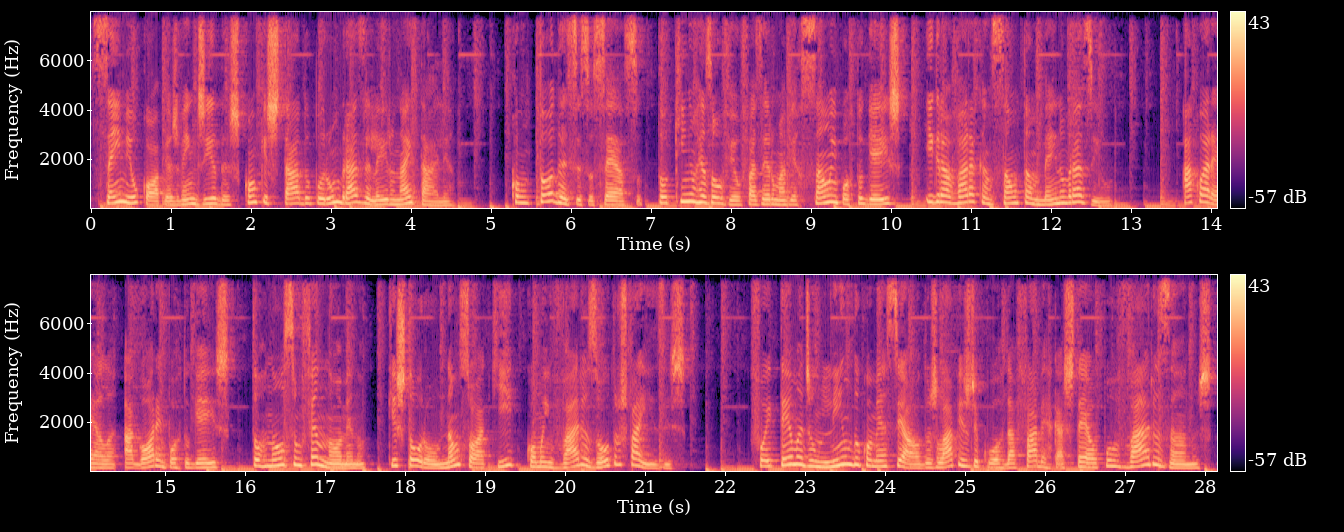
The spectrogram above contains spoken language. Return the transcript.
100 mil cópias vendidas, conquistado por um brasileiro na Itália. Com todo esse sucesso, Toquinho resolveu fazer uma versão em português e gravar a canção também no Brasil. Aquarela, agora em português, tornou-se um fenômeno que estourou não só aqui, como em vários outros países. Foi tema de um lindo comercial dos lápis de cor da Faber-Castell por vários anos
